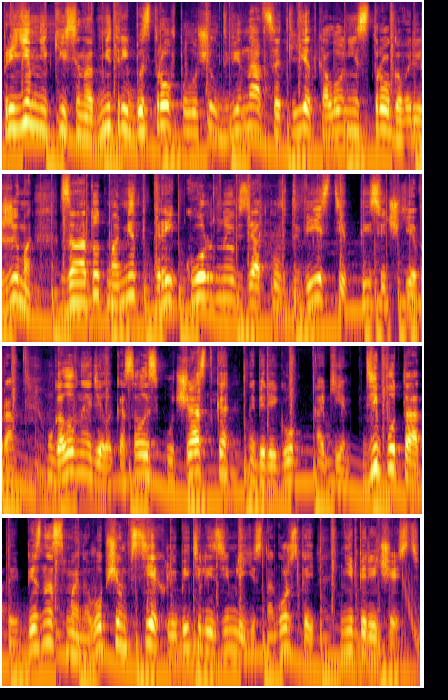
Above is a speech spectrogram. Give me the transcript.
Приемник Кисина Дмитрий Быстров получил 12 лет колонии строгого режима за на тот момент рекордную взятку в 200 тысяч евро. Уголовное дело касалось участка на берегу Аки. Депутаты, бизнесмены, в общем всех любителей земли Ясногорской не перечесть.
